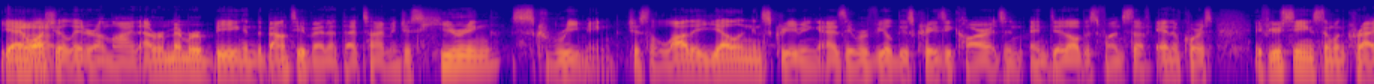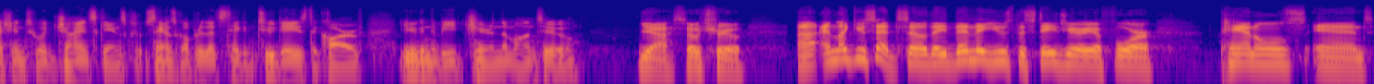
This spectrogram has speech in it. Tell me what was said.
Yeah, uh, I watched it later online. I remember being in the bounty event at that time and just hearing screaming, just a lot of yelling and screaming as they revealed these crazy cards and, and did all this fun stuff. And of course, if you're seeing someone crash into a giant sand, sculpture that's taken two days to carve, you're going to be cheering them on too. Yeah, so true. Uh, and like you said, so they then they used the stage area for panels and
